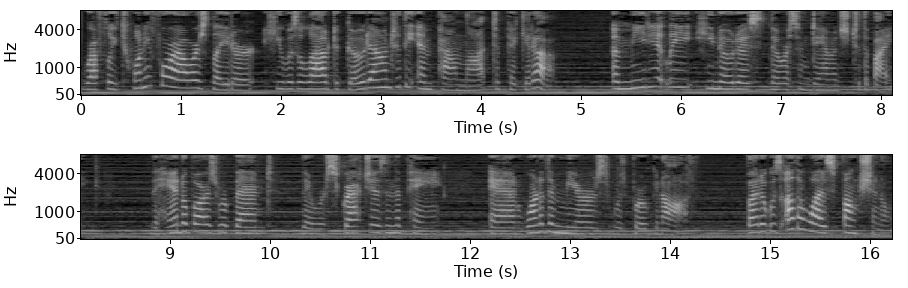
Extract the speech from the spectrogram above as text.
Roughly 24 hours later, he was allowed to go down to the impound lot to pick it up. Immediately, he noticed there was some damage to the bike. The handlebars were bent, there were scratches in the paint, and one of the mirrors was broken off. But it was otherwise functional.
